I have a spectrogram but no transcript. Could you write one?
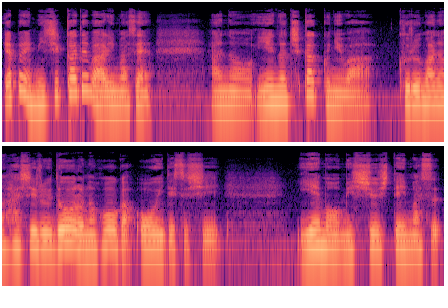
やっぱり身近ではありません。あの家の近くには車の走る道路の方が多いですし家も密集しています。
